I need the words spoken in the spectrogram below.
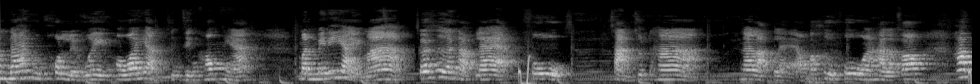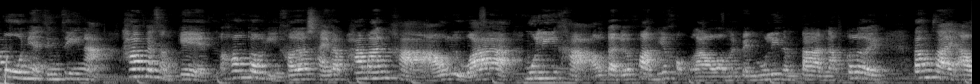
ำได้ทุกคนเลยเว้ยเพราะว่าอย่างจริง ๆ ห้องเนี้ย มันไม่ได้ใหญ่มาก ก็คืออันดับแรกฟูก3.5 น่ารักแล้วก็คือฟูกนะคะ แล้วก็ ผ้าปูเนี่ยจริงๆอะถ้าไปสังเกตห้องเกาหลีเขาจะใช้แบบผ้าม่านขาวหรือว่ามูลี่ขาว แต่ด้วยความที่ของเราอะมันเป็นมูลี่น้ำตาลนะก็เลยตั้งใจเอา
